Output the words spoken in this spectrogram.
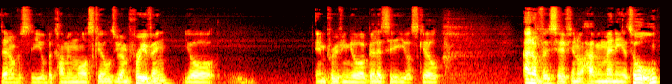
then obviously you're becoming more skilled. You're improving. You're improving your ability, your skill. And obviously, if you're not having many at all,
